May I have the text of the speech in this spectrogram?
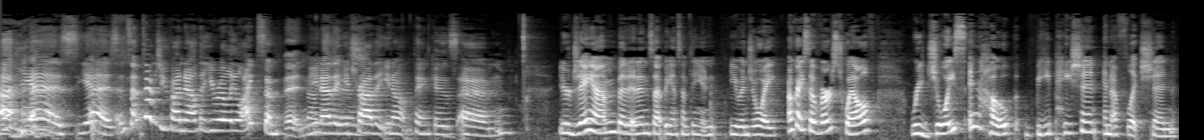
Uh, yes, yes. And sometimes you find out that you really like something. You know that you try that you don't think is um, your jam, but it ends up being something you you enjoy. Okay, so verse twelve. Rejoice in hope, be patient in affliction,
